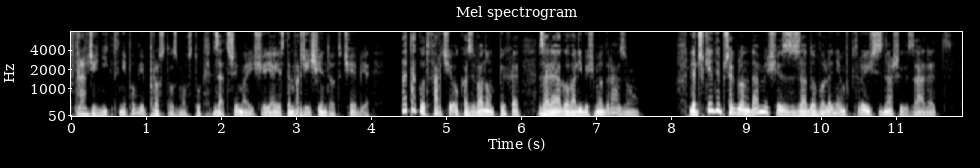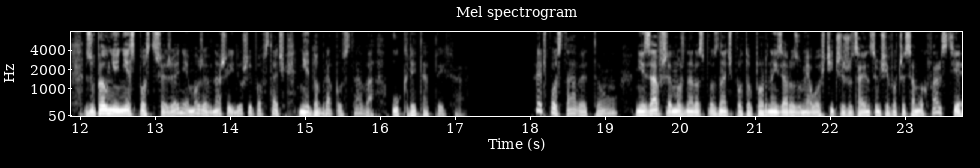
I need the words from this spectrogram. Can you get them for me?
Wprawdzie nikt nie powie prosto z mostu, zatrzymaj się, ja jestem bardziej święty od ciebie. Na tak otwarcie okazywaną pychę zareagowalibyśmy od razu. Lecz kiedy przeglądamy się z zadowoleniem w którejś z naszych zalet, zupełnie niespostrzeżenie może w naszej duszy powstać niedobra postawa, ukryta pycha. Lecz postawę tą nie zawsze można rozpoznać po topornej zarozumiałości czy rzucającym się w oczy samochwalstwie,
